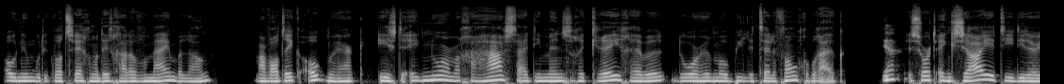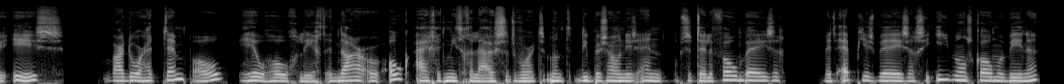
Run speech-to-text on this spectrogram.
Oh, nu moet ik wat zeggen, want dit gaat over mijn belang. Maar wat ik ook merk, is de enorme gehaastheid die mensen gekregen hebben door hun mobiele telefoongebruik. Ja. Een soort anxiety die er is, waardoor het tempo heel hoog ligt. En daar ook eigenlijk niet geluisterd wordt. Want die persoon is en op zijn telefoon bezig, met appjes bezig, zijn e-mails komen binnen.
